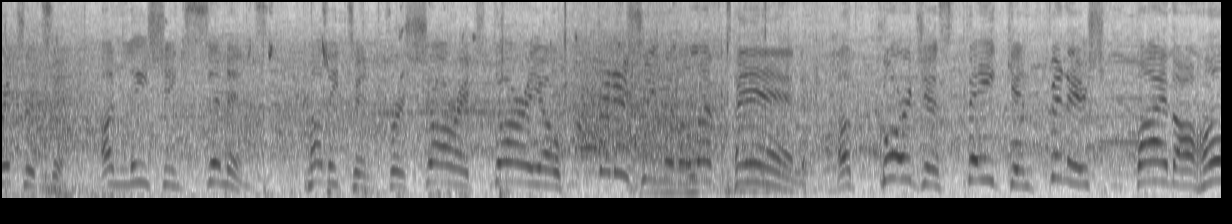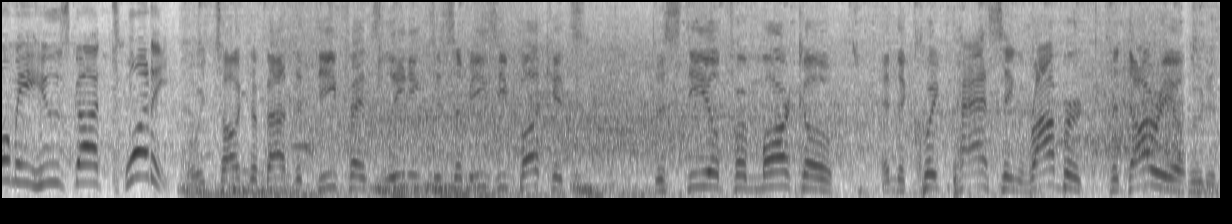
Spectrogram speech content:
Richardson, unleashing Simmons. Covington for Saric. Dario finishing with a left hand. A gorgeous fake and finish by the homie who's got 20. We talked about the defense leading to some easy buckets. The steal from Marco and the quick passing. Robert to Dario. Booted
